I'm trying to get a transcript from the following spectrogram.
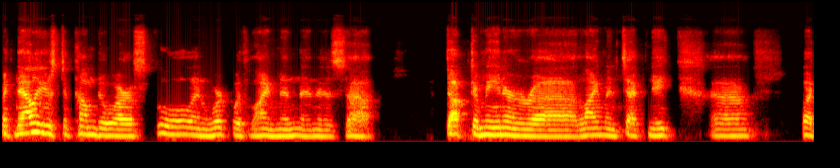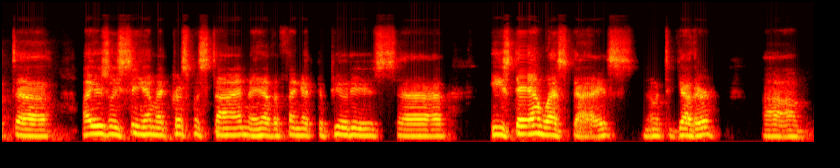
McNally used to come to our school and work with linemen and his duck demeanor uh, lineman technique. Uh, but uh, I usually see him at Christmas time. They have a thing at Caputis, uh, East and West guys, you know, together. Um,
